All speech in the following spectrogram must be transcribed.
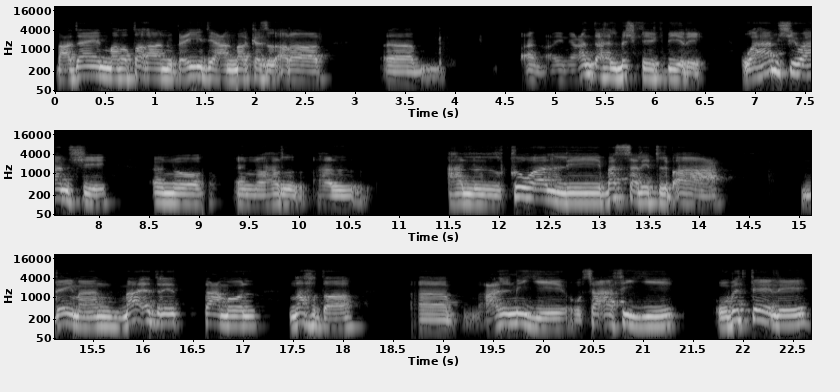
بعدين مناطقها إنه بعيدة عن مركز القرار يعني عندها هالمشكله الكبيره وأهم شيء وأهم شيء إنه إنه هال هال هالقوى اللي مثلت البقاع دائما ما قدرت تعمل نهضة آه، علمية وثقافية وبالتالي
